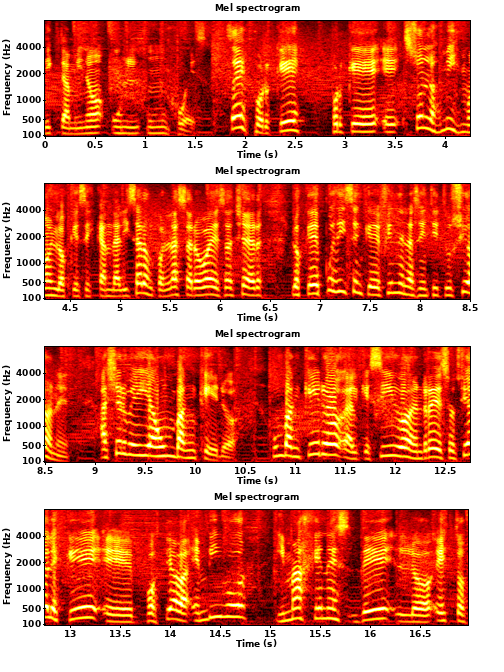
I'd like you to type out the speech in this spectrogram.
dictaminó un, juez. ¿Sabes por qué? Porque eh, son los mismos los que se escandalizaron con Lázaro Báez ayer, los que después dicen que defienden las instituciones. Ayer veía un banquero, un banquero al que sigo en redes sociales que eh, posteaba en vivo imágenes de lo- estos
